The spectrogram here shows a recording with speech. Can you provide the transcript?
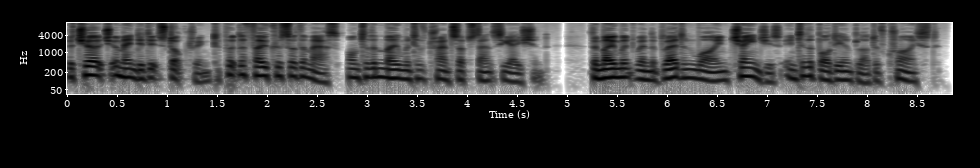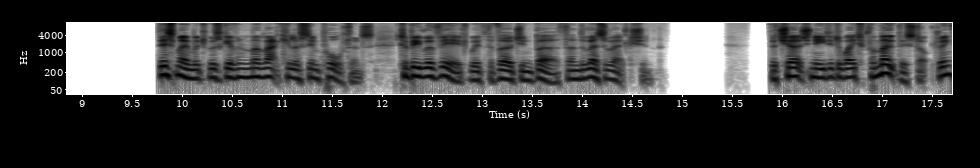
the Church amended its doctrine to put the focus of the Mass onto the moment of transubstantiation, the moment when the bread and wine changes into the body and blood of Christ. This moment was given miraculous importance to be revered with the virgin birth and the resurrection. The Church needed a way to promote this doctrine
